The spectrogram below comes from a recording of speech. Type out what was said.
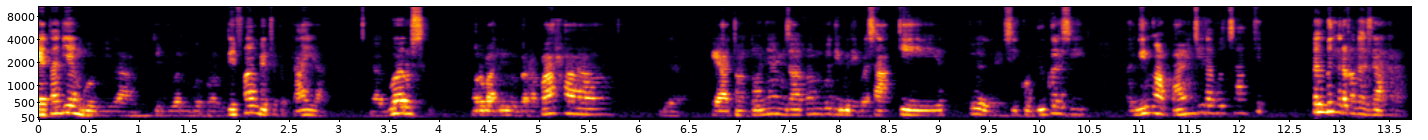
Kayak tadi yang gue bilang tujuan gue produktif kan biar cepet kaya. Ya gue harus ngorbanin beberapa hal. Ya, kayak contohnya misalkan gue tiba-tiba sakit itu ada resiko juga sih. Lagi ngapain sih takut sakit? Kan bener kata Zahra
